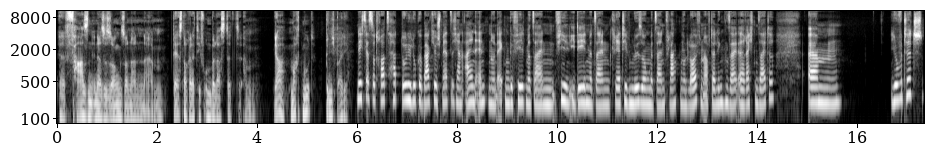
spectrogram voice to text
äh, Phasen in der Saison, sondern ähm, der ist noch relativ unbelastet. Ähm, ja, macht Mut bin ich bei dir. Nichtsdestotrotz hat Dodi Luke Bacchio schmerzlich an allen Enden und Ecken gefehlt mit seinen vielen Ideen, mit seinen kreativen Lösungen, mit seinen Flanken und Läufen auf der linken Seite, äh, rechten Seite. Ähm, Jovetic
